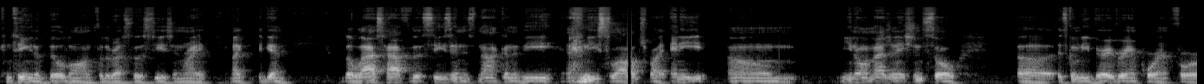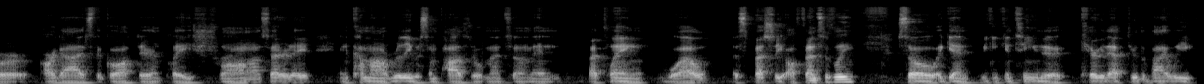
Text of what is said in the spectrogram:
continue to build on for the rest of the season, right? Like again, the last half of the season is not going to be any slouch by any um, you know imagination. So uh, it's going to be very, very important for our guys to go out there and play strong on Saturday and come out really with some positive momentum and by playing well, especially offensively. So again, we can continue to carry that through the bye week,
